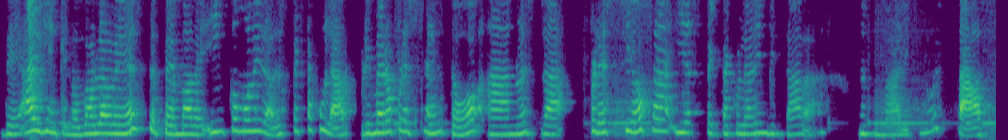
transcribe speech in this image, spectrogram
de alguien que nos va a hablar de este tema de incomodidad espectacular. Primero presento a nuestra preciosa y espectacular invitada. Mari, ¿cómo estás?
